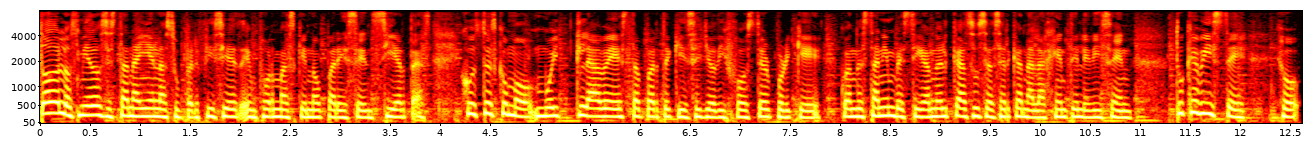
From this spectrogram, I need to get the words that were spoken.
todos los miedos están ahí en la superficie en formas que no parecen ciertas. Justo es como muy clave esta parte que dice Jodie Foster porque cuando están investigando el caso se acercan a la gente y le dicen, ¿tú qué viste? Dijo,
